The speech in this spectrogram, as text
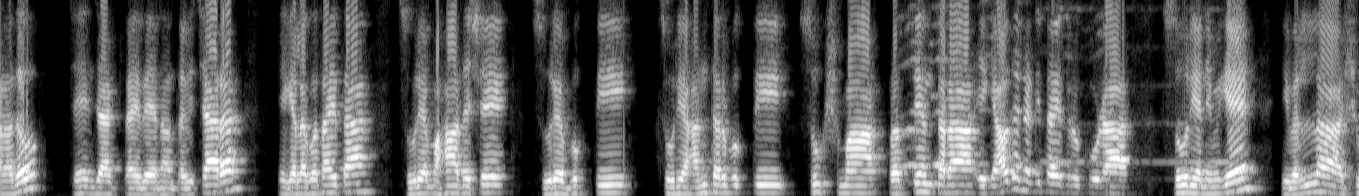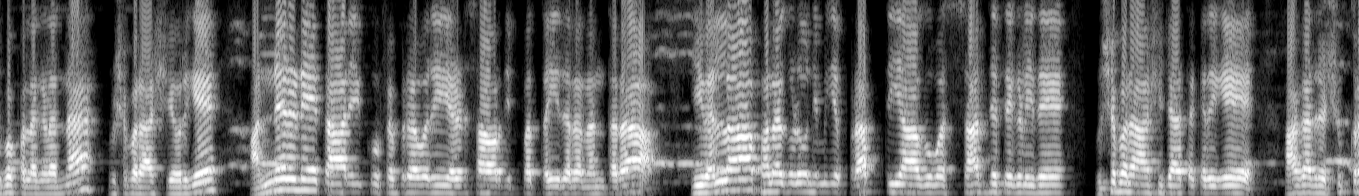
ಅನ್ನೋದು ಚೇಂಜ್ ಆಗ್ತಾ ಇದೆ ಅನ್ನೋಂಥ ವಿಚಾರ. ಈಗೆಲ್ಲ ಗೊತ್ತಾಯ್ತಾ? ಸೂರ್ಯ ಮಹಾದಶೆ, ಸೂರ್ಯ ಭುಕ್ತಿ, ಸೂರ್ಯ ಅಂತರ್ಭುಕ್ತಿ, ಸೂಕ್ಷ್ಮ, ಪ್ರತ್ಯಂತರ, ಈಗ ಯಾವುದೇ ನಡೀತಾ ಇದ್ರು ಕೂಡ ಸೂರ್ಯ ನಿಮಗೆ ಇವೆಲ್ಲ ಶುಭ ಫಲಗಳನ್ನ ವೃಷಭ ರಾಶಿಯವರಿಗೆ ಹನ್ನೆರಡನೇ ತಾರೀಕು ಫೆಬ್ರವರಿ ಎರಡ್ ಸಾವಿರದ ಇಪ್ಪತ್ತೈದರ ನಂತರ ಇವೆಲ್ಲಾ ಫಲಗಳು ನಿಮಗೆ ಪ್ರಾಪ್ತಿಯಾಗುವ ಸಾಧ್ಯತೆಗಳಿದೆ. ವೃಷಭ ರಾಶಿ ಜಾತಕರಿಗೆ ಹಾಗಾದ್ರೆ ಶುಕ್ರ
